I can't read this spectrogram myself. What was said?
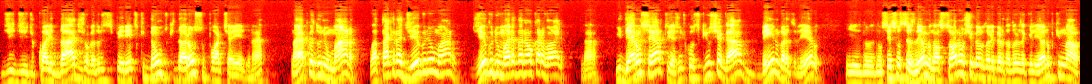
de, de, de, qualidade, jogadores experientes que, dão, que darão suporte a ele. Né? Na época do Nilmar, o ataque era Diego e Nilmar. Diego, Nilmar e Daniel Carvalho. Né? E deram certo, e a gente conseguiu chegar bem no brasileiro. E não sei se vocês lembram, nós só não chegamos à Libertadores daquele ano porque na,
